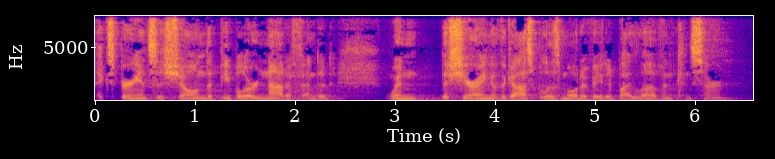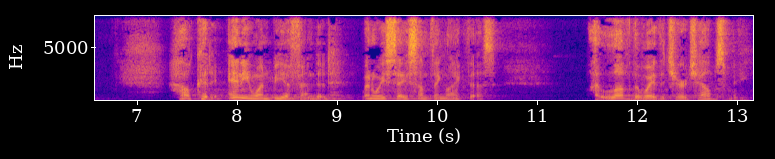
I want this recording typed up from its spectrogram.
Experience has shown that people are not offended when the sharing of the gospel is motivated by love and concern. How could anyone be offended when we say something like this? I love the way the church helps me.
